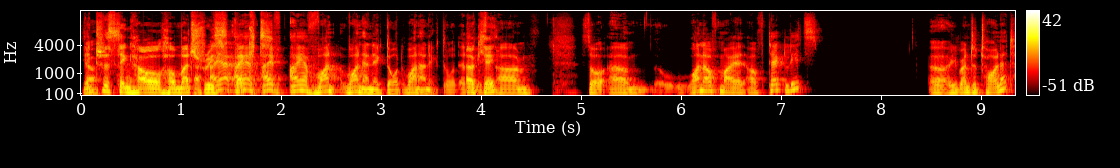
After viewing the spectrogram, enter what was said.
Interesting how how much respect. I, I, I, have, I, have, one one anecdote. One anecdote. okay. Um, so um, one of my of tech leads uh, he went to toilet.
